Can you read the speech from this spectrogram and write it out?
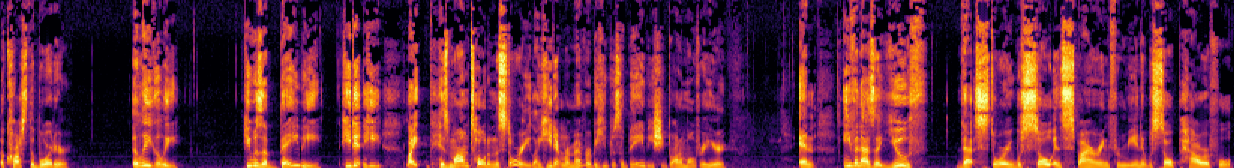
across the border illegally. He was a baby. He didn't he like his mom told him the story. Like he didn't remember, but he was a baby. She brought him over here. And even as a youth, that story was so inspiring for me and it was so powerful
